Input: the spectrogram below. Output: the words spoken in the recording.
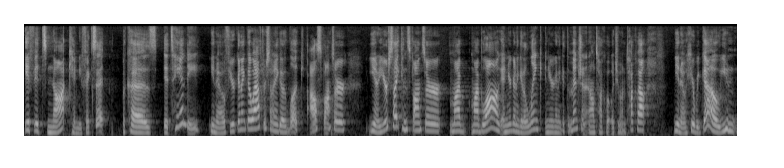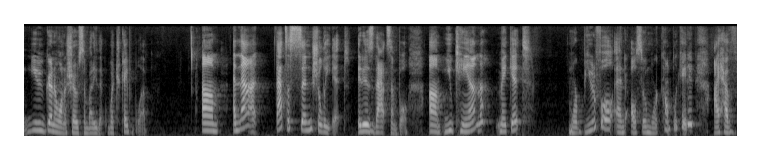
If it's not, can you fix it? Because it's handy. You know, if you're going to go after somebody, go, look, I'll sponsor you know your site can sponsor my my blog and you're going to get a link and you're going to get the mention and I'll talk about what you want to talk about you know, here we go, you you're going to want to show somebody that what you're capable of. Um, and that that's essentially it. It is that simple. Um, you can make it more beautiful and also more complicated. I have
